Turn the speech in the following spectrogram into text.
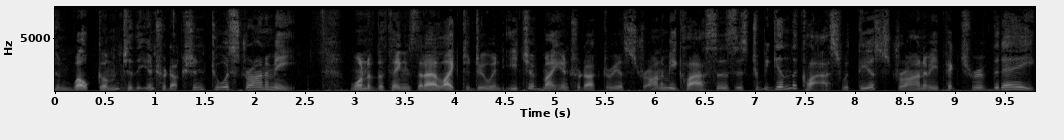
and welcome to the introduction to astronomy. One of the things that I like to do in each of my introductory astronomy classes is to begin the class with the astronomy picture of the day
